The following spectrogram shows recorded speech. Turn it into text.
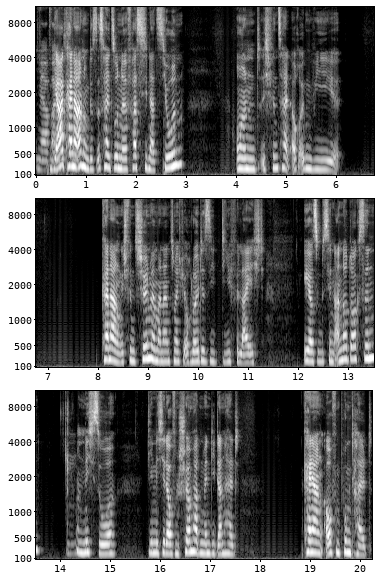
Ja, keine so- Ahnung, das ist halt so eine Faszination. Und ich finde es halt auch irgendwie. Keine Ahnung, ich finde es schön, wenn man dann zum Beispiel auch Leute sieht, die vielleicht eher so ein bisschen Underdogs sind Mhm. und nicht so, die nicht jeder auf dem Schirm hatten, wenn die dann halt, keine Ahnung, auf den Punkt halt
